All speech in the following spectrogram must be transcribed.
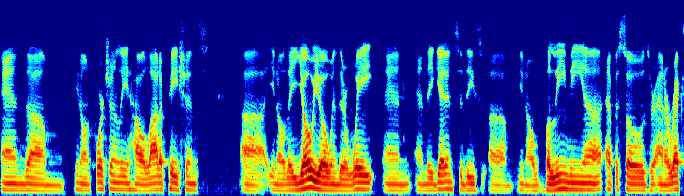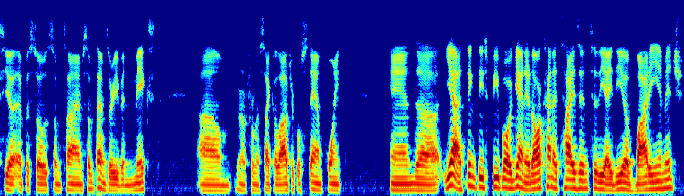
and um, you know, unfortunately, how a lot of patients, uh, you know, they yo-yo in their weight, and and they get into these, um, you know, bulimia episodes or anorexia episodes. Sometimes, sometimes they're even mixed, um, you know, from a psychological standpoint. And uh, yeah, I think these people again, it all kind of ties into the idea of body image.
